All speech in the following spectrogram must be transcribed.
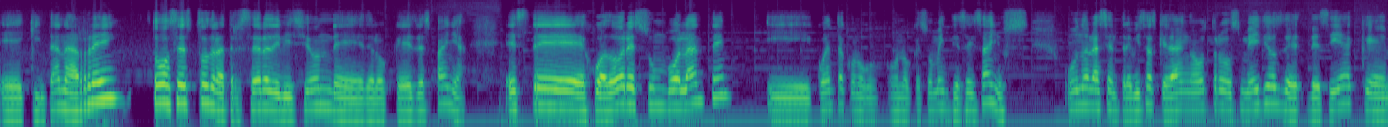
eh, Quintana Rey, todos estos de la tercera división de, de, lo que es de España. Este jugador es un volante y cuenta con lo, que son 26 años. Una de las entrevistas que dan a otros medios decía que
